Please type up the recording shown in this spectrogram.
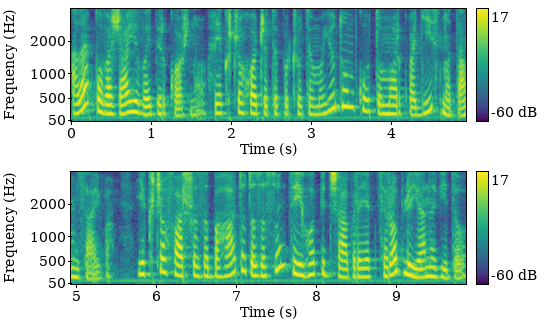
але поважаю вибір кожного. Якщо хочете почути мою думку, то морква дійсно там зайва. Якщо фаршу забагато, то засуньте його під жабри, як це роблю я на відео,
